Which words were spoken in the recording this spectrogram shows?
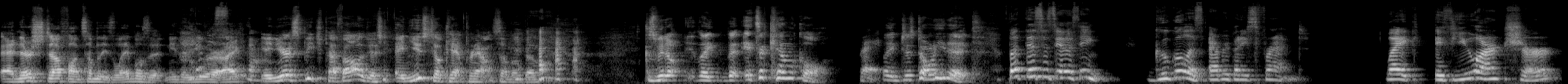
And there's stuff on some of these labels that neither How you you or I, that? and you're a speech pathologist, and you still can't pronounce some of them because we don't like. It's a chemical. right. Like, just don't eat it. But this is the other thing Google is everybody's friend. Like, if you aren't sure,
